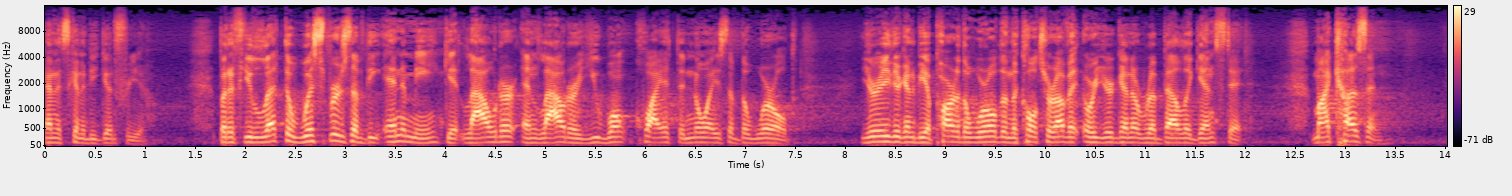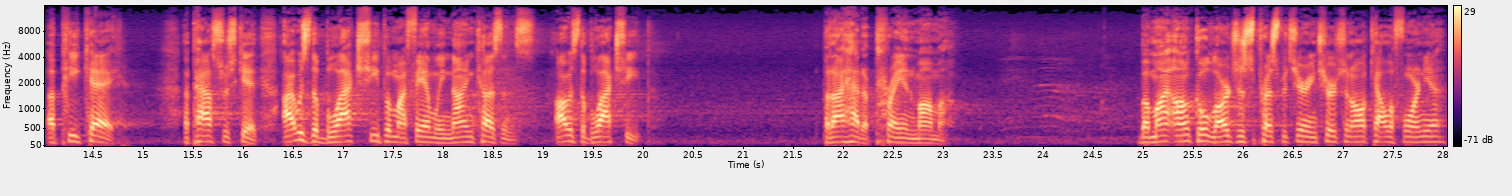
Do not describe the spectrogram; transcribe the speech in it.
And it's going to be good for you. But if you let the whispers of the enemy get louder and louder, you won't quiet the noise of the world. You're either going to be a part of the world and the culture of it, or you're going to rebel against it. My cousin, a PK, a pastor's kid, I was the black sheep of my family, nine cousins. I was the black sheep. But I had a praying mama. But my uncle, largest Presbyterian church in all California,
